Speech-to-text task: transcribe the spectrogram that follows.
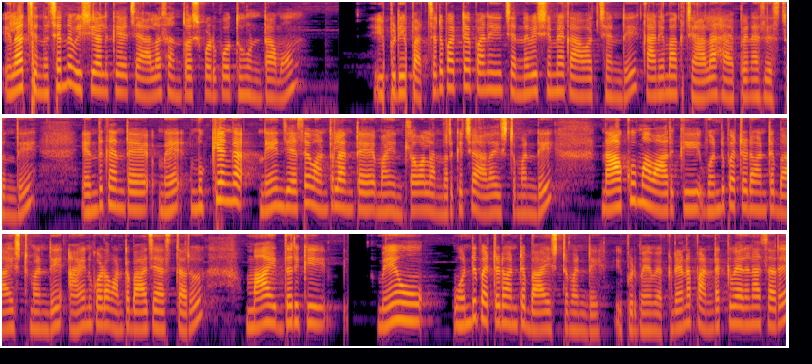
ఇలా చిన్న చిన్న విషయాలకే చాలా సంతోషపడిపోతూ ఉంటాము. ఇప్పుడు ఈ పచ్చడి పట్టే పని చిన్న విషయమే కావచ్చండి కానీ మాకు చాలా హ్యాపీనెస్ ఇస్తుంది. ఎందుకంటే మే ముఖ్యంగా నేను చేసే వంటలు అంటే మా ఇంట్లో వాళ్ళందరికీ చాలా ఇష్టమండి. నాకు మా వారికి వండి పెట్టడం అంటే బాగా ఇష్టమండి. ఆయన కూడా వంట బాగా చేస్తారు. మా ఇద్దరికి మేము వండి పెట్టడం అంటే బాగా ఇష్టమండి. ఇప్పుడు మేము ఎక్కడైనా పండక్కి వెళ్ళినా సరే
